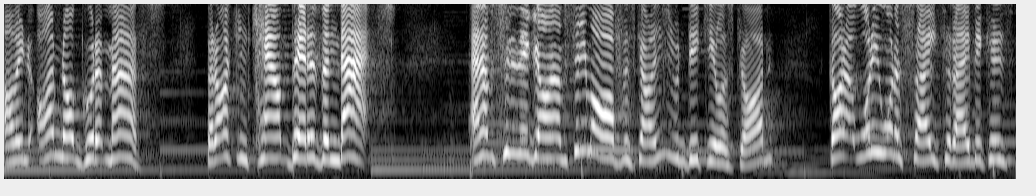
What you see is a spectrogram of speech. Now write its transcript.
I mean, I'm not good at maths, but I can count better than that. And I'm sitting there going, I'm sitting in my office going, this is ridiculous, God. God, what do you want to say today? Because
